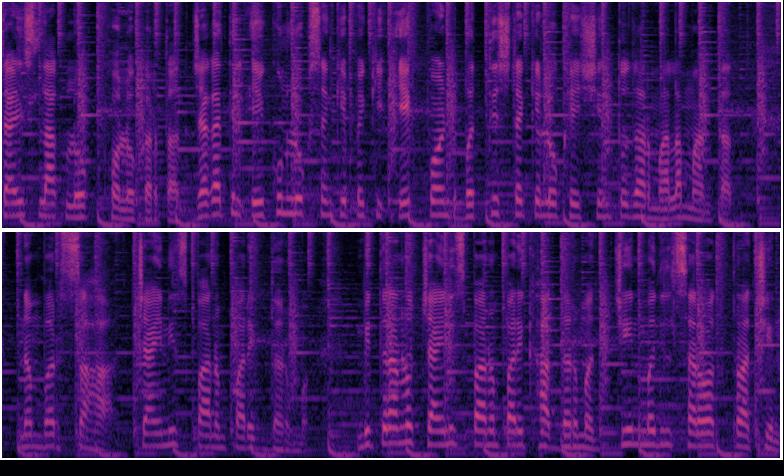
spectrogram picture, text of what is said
चाळीस लाख लोक फॉलो करतात. जगातील एकूण लोकसंख्येपैकी एक पॉईंट बत्तीस टक्के लोक हे शिंतो धर्माला मानतात. नंबर सहा चायनीज पारंपरिक धर्म. मित्रांनो चायनीज पारंपरिक हा धर्म चीनमधील सर्वात प्राचीन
